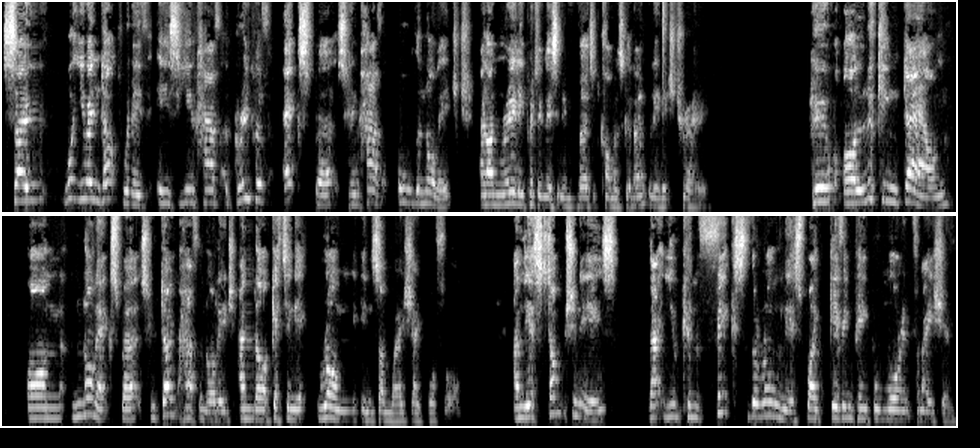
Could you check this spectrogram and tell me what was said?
So what you end up with is you have a group of experts who have all the knowledge, and I'm really putting this in inverted commas because I don't believe it's true who are looking down on non-experts who don't have the knowledge and are getting it wrong in some way, shape or form. And the assumption is that you can fix the wrongness by giving people more information.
